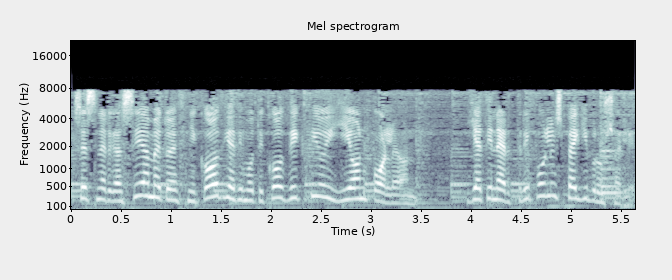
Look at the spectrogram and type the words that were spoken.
σε συνεργασία με το Εθνικό Διαδημοτικό Δίκτυο Υγειών Πόλεων. Για την Ερτρίπολη, Σπέγγι Μπρούσαλη.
